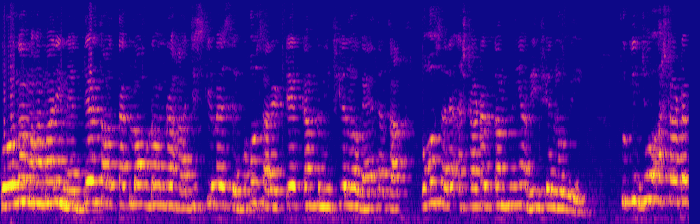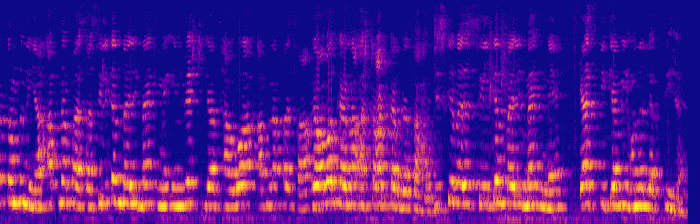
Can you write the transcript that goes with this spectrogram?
कोरोना महामारी में डेढ़ साल तक लॉकडाउन रहा, जिसकी वजह से बहुत सारे टेक कंपनी फेल हो गए, तथा बहुत सारे स्टार्टअप कंपनियाँ भी फेल हो गई। क्योंकि जो स्टार्टअप कंपनियाँ अपना पैसा सिलिकॉन वैली बैंक में इन्वेस्ट किया था, वह अपना पैसा ट्रेवल करना स्टार्ट कर देता है, जिसके वजह से सिलिकॉन वैली बैंक में कैश की कमी होने लगती है।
